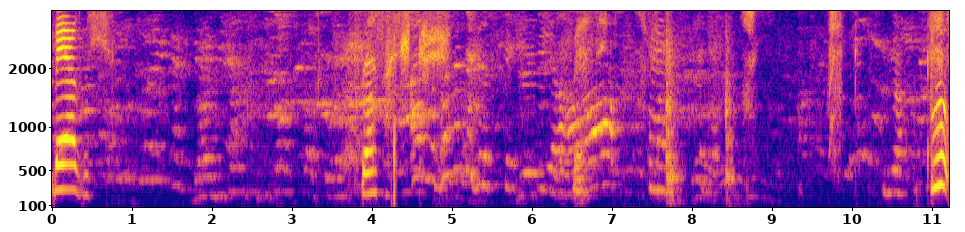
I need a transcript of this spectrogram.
Beyazmış. Beyaz. Bu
